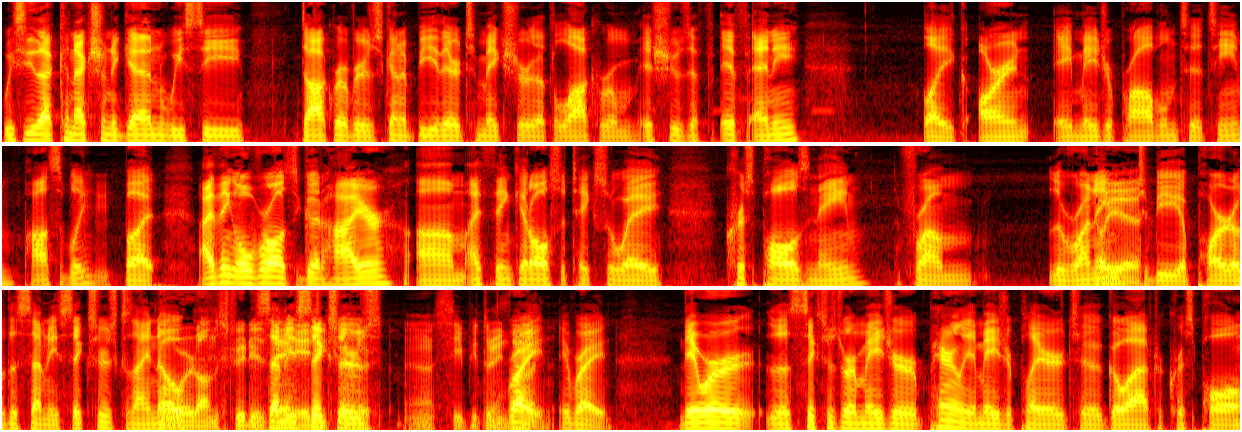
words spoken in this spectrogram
we see that connection again. We see Doc Rivers going to be there to make sure that the locker room issues, if if any, like aren't a major problem to the team, possibly. But I think overall it's a good hire. Um, I think it also takes away Chris Paul's name from the running yeah. to be a part of the 76ers because I The know word on the street is the they hate each other. 76ers Uh, CP3 right, right. They were the Sixers were a major, apparently a major player to go after Chris Paul,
